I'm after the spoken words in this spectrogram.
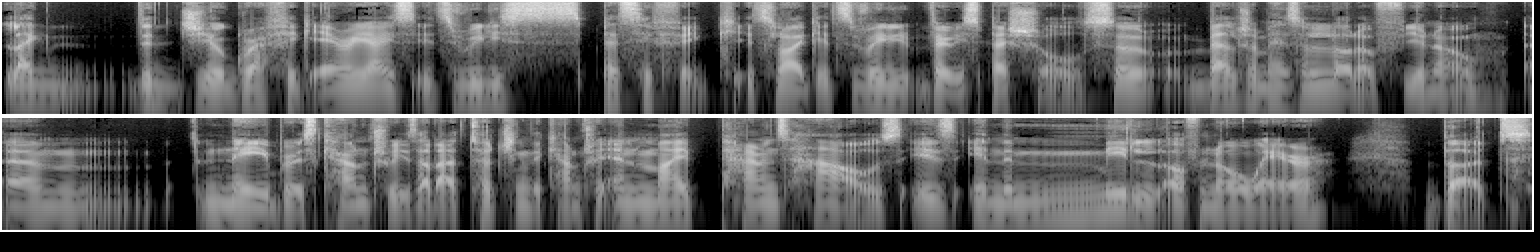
like the geographic area is it's really specific. It's like it's very very special. So Belgium has a lot of you know um, neighbors countries that are touching the country, and my parents' house is in the middle of nowhere but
